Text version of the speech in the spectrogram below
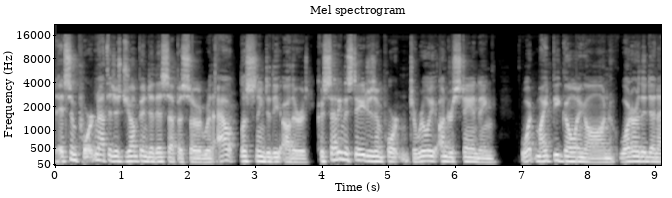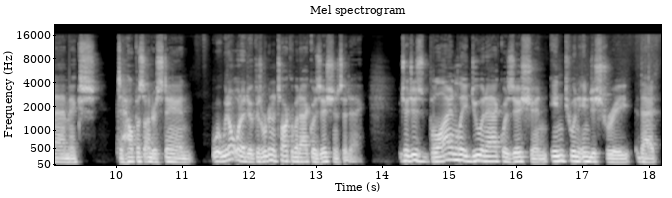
it's important not to just jump into this episode without listening to the others, because setting the stage is important to really understanding what might be going on, what are the dynamics to help us understand what we don't want to do, because we're going to talk about acquisitions today. To just blindly do an acquisition into an industry that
